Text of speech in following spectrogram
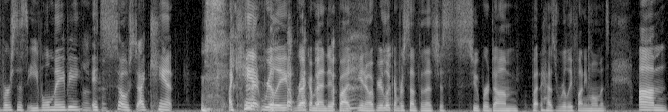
versus Evil, maybe. It's so st- I can't. I can't really recommend it, but you know, if you're looking for something that's just super dumb but has really funny moments. Um,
